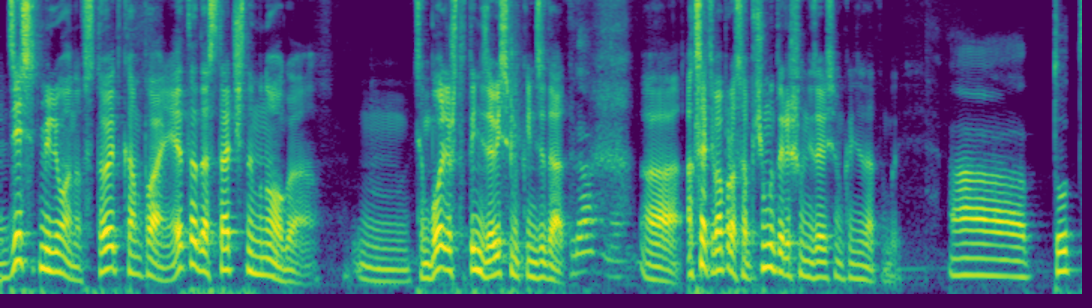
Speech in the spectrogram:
10 а, миллионов стоит компания. Это достаточно много. Тем более, что ты независимый кандидат. Да, да. А, а кстати, вопрос, а почему ты решил независимым кандидатом быть? А, тут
